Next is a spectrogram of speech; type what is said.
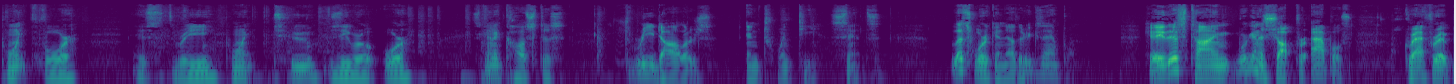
0.4 is 3.20, or it's going to cost us $3.20. Let's work another example. Okay, this time we're going to shop for apples. Graph rep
